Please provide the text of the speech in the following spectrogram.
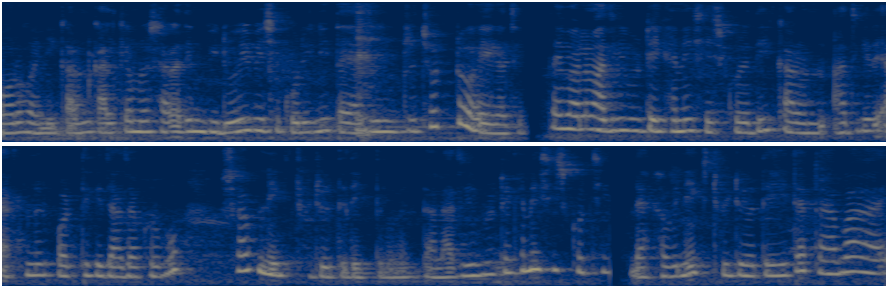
বড় হয়নি কারণ কালকে আমরা সারাদিন ভিডিওই বেশি করিনি তাই আজকের ভিডিও ছোট্ট হয়ে গেছে। তাই ভাবলাম আজকের ভিডিওটা এখানেই শেষ করে দিই, কারণ আজকের এখনের পর থেকে যা যা করব সব নেক্সট ভিডিওতে দেখতে পাবেন। তাহলে আজকের ভিডিওটা এখানেই শেষ করছি। দেখাবে নেক্সট ভিডিওতে। টাটা বাই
